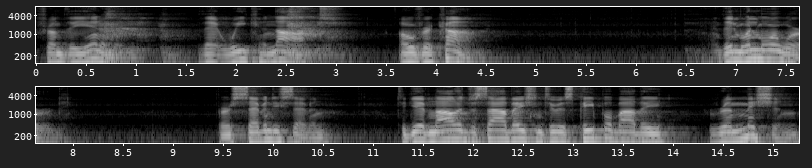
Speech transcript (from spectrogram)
from the enemy that we cannot overcome. And then one more word. Verse 77 to give knowledge of salvation to his people by the remission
